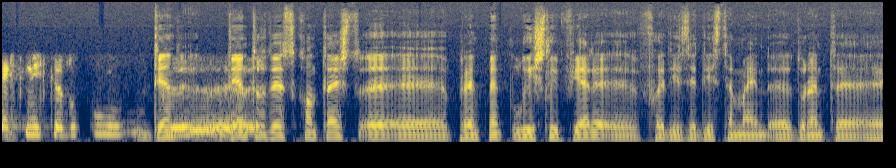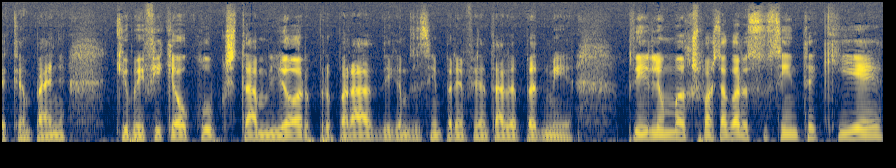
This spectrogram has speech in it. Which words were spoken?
técnica do clube. Dentro, dentro desse contexto, uh, aparentemente, Luís Filipe Vieira foi dizer isso também durante a, a, campanha, que o Benfica é o clube que está melhor preparado, digamos assim, para enfrentar a pandemia. Pedi-lhe uma resposta agora sucinta, que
